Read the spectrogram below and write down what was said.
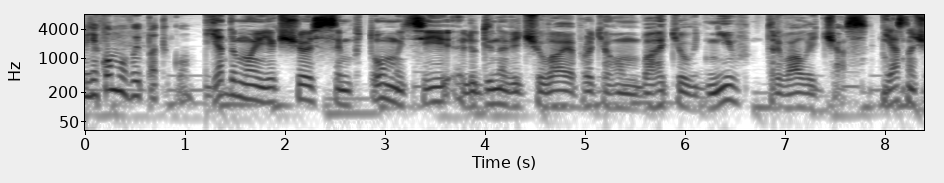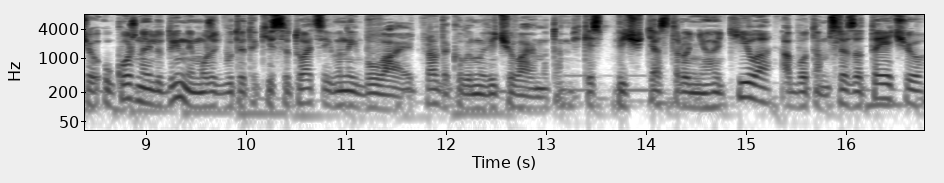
В якому випадку? Я думаю, якщо симптоми ці людина відчуває протягом багатьох днів тривалий час. Ясно, що у кожної людини можуть бути такі ситуації, вони бувають, правда, коли ми відчуваємо там якесь відчуття стороннього тіла або там сльозотечу,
